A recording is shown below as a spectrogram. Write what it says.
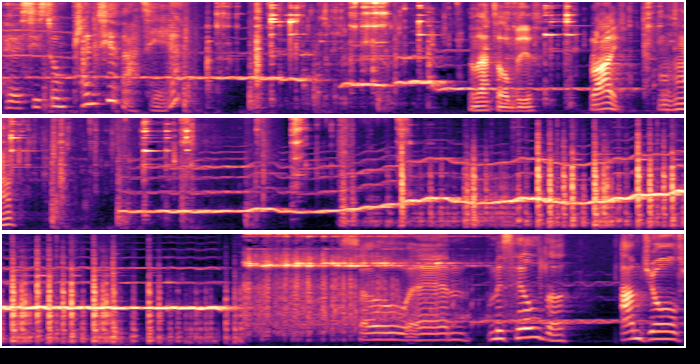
Percy's done plenty of that here. And that's obvious. Right. Mm-hmm. So, um, Miss Hilda, I'm George.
